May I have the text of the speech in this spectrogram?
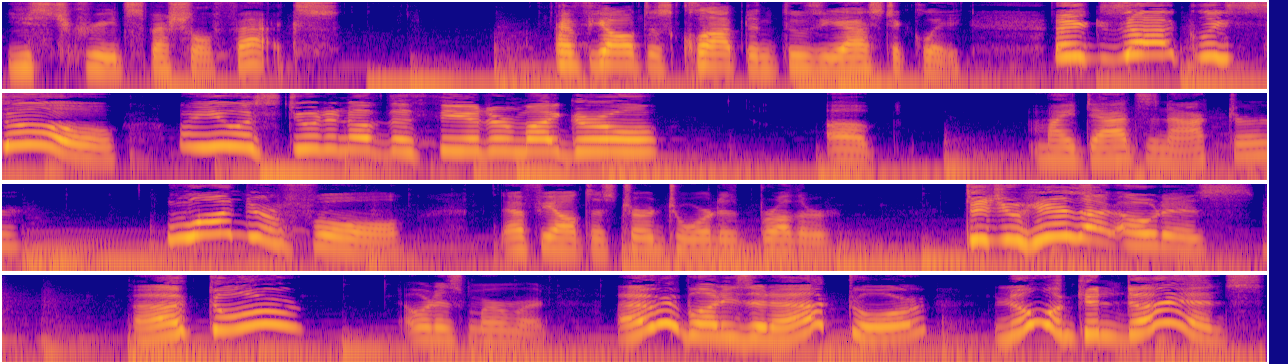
used to create special effects. Ephialtes clapped enthusiastically. Exactly so! Are you a student of the theater, my girl? Uh, my dad's an actor? Wonderful! Ephialtes turned toward his brother. Did you hear that, Otis? Actor? Otis murmured. Everybody's an actor. No one can dance.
